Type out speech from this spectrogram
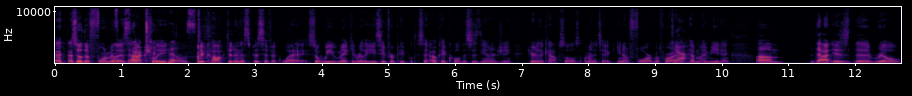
so the formula is like actually pills. decocted in a specific way. So we make it really easy for people to say, okay, cool, this is the energy. Here are the capsules. I'm going to take you know four before Yeah. I have my meeting. Um, that is the real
